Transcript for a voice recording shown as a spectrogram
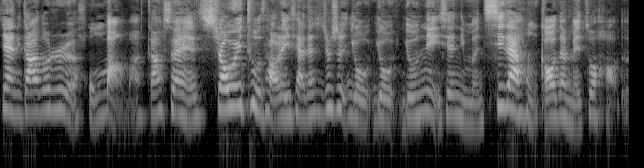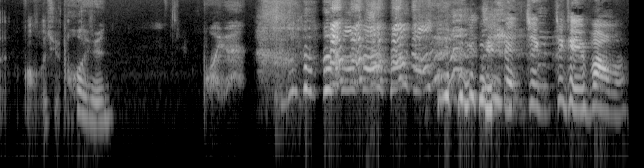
既然你刚刚都是红榜嘛，刚刚虽然也稍微吐槽了一下，但是就是有有有哪些你们期待很高但没做好的广播剧？破云，这 这这可以放吗？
